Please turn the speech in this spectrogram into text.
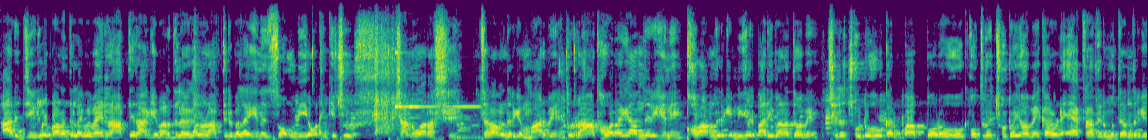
আর যেগুলো বানাতে লাগবে ভাই, রাতের আগে বানাতে লাগবে। কারণ রাতের বেলা এখানে জম্বি অনেক কিছু জানোয়ার আসে, যারা আমাদেরকে মারবে। তো রাত হওয়ার আগে আমাদের এখানে আমাদেরকে নিজের বাড়ি বানাতে হবে। সেটা ছোট হোক আর বা বড় হোক, প্রথমে ছোটই হবে, কারণ এক রাতের মধ্যে আমাদেরকে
